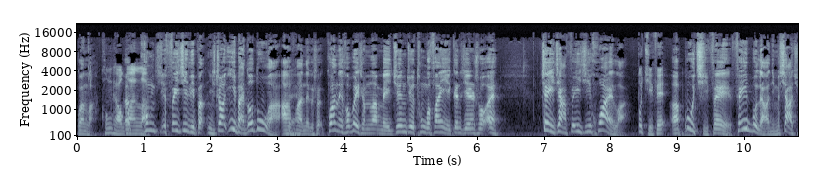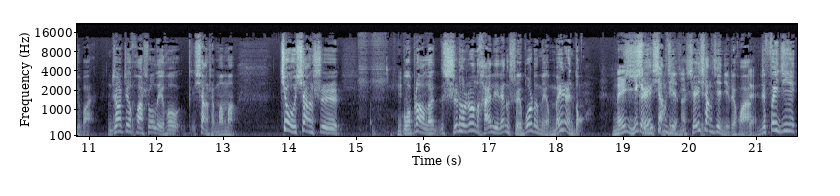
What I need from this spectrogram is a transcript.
关了，空调关了，空飞机里把你知道一百多度啊，阿富汗那个时候关了以后，为什么呢？美军就通过翻译跟这些人说：“哎，这架飞机坏了，不起飞啊，不起飞，飞不了，你们下去吧。”你知道这话说了以后像什么吗？就像是我不知道了，石头扔到海里，连个水波都没有，没人动。没一个人相信，谁相信你这话？你这飞机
